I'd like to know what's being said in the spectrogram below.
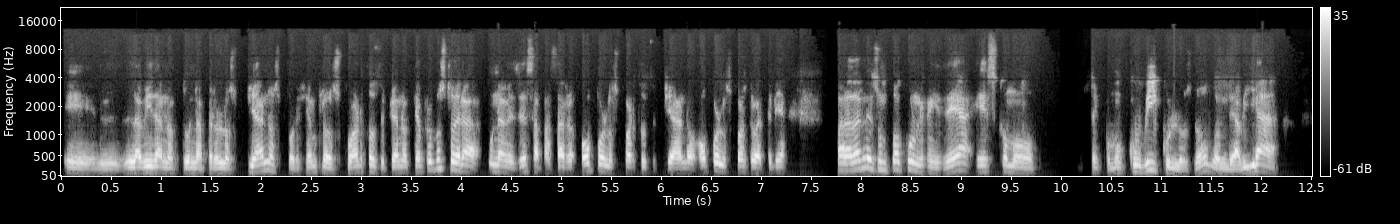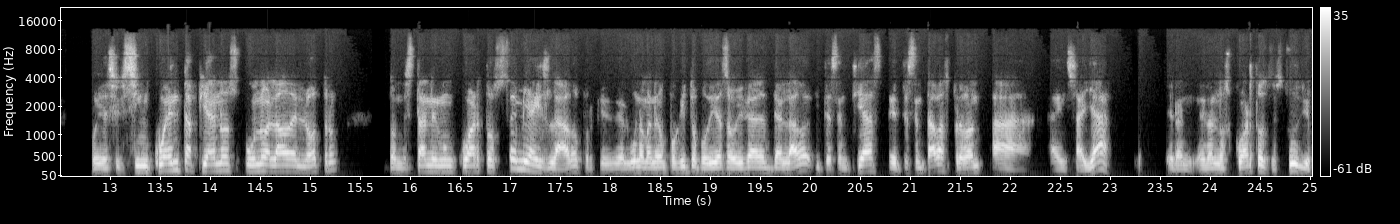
eh, la vida nocturna, pero los pianos, por ejemplo, los cuartos de piano, que a propósito era una vez esa pasar o por los cuartos de piano o por los cuartos de batería, para darles un poco una idea, es como, como cubículos, ¿no? Donde había, voy a decir, 50 pianos uno al lado del otro, donde están en un cuarto semi aislado, porque de alguna manera un poquito podías oír de al lado y te sentías, te sentabas, perdón, a, ensayar. Eran, eran los cuartos de estudio.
